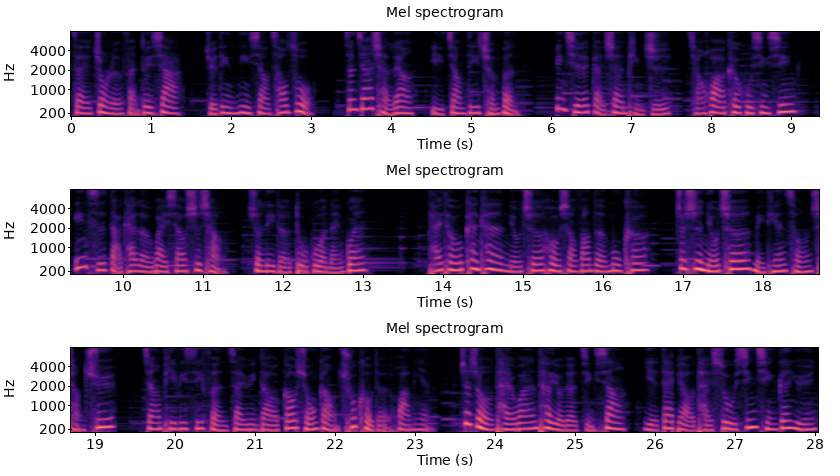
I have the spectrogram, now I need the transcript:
在众人反对下，决定逆向操作，增加产量以降低成本，并且改善品质，强化客户信心，因此打开了外销市场，顺利的渡过难关。抬头看看牛车后上方的木科，这是牛车每天从厂区。将 PVC 粉再运到高雄港出口的画面，这种台湾特有的景象，也代表台塑辛勤耕耘、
